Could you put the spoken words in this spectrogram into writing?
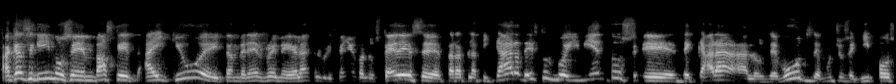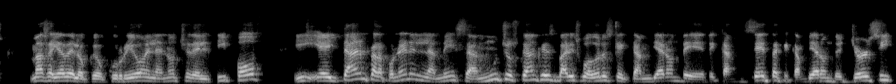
Acá seguimos en Basket IQ y también es Rey Miguel Ángel Briceño con ustedes eh, para platicar de estos movimientos eh, de cara a los debuts de muchos equipos, más allá de lo que ocurrió en la noche del tip-off. Y Eitan, para poner en la mesa, muchos canjes, varios jugadores que cambiaron de, camiseta, que cambiaron de jersey.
